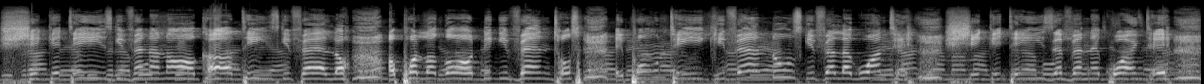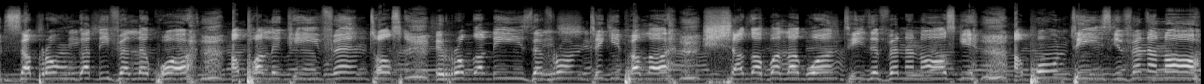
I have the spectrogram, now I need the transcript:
Shikitis, given an Alcatis, Gifelo, Apologo, Digiventos, Eponti, Gifendus, Gifelaguante, Shikitis, Evenequante, Zabronga, Divelequa, Apoliki, Ventos, Erogalis, Evronti, Gipala, Shagabalaguanti, the Venanoski, Apontis, Givenano,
